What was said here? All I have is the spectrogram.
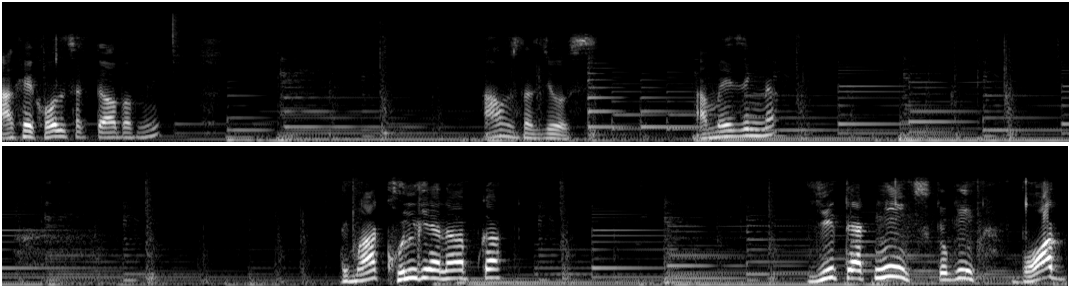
आँखें खोल सकते हो आप अपनी? हाउस द जोस अमेजिंग ना दिमाग खुल गया ना आपका? ये टेक्निक्स क्योंकि बहुत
